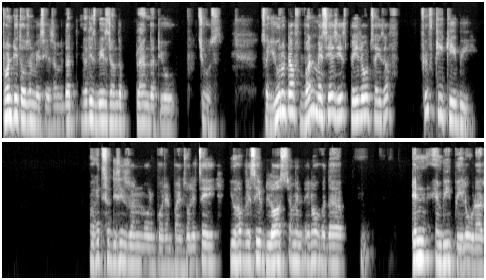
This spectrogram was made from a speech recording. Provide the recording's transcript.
20000 messages. I mean that that is based on the plan that you choose so unit of one message is payload size of 50 KB. Okay, so this is one more important point. So let's say you have received lost, I mean, you know, the 10 MB payload or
